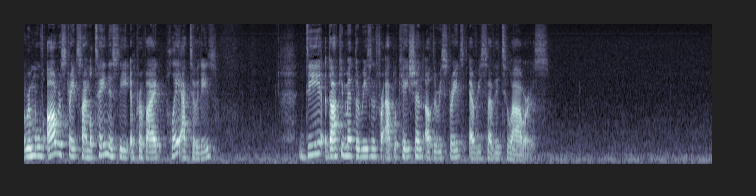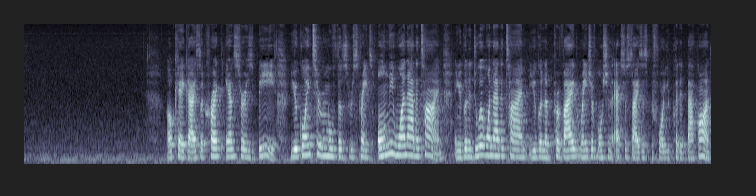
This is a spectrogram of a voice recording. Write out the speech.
remove all restraints simultaneously and provide play activities. D, document the reason for application of the restraints every 72 hours. Okay, guys, the correct answer is B. You're going to remove those restraints only one at a time, and you're going to do it one at a time. You're going to provide range of motion exercises before you put it back on.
